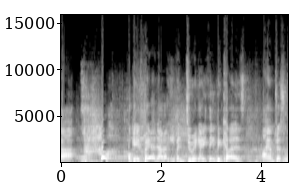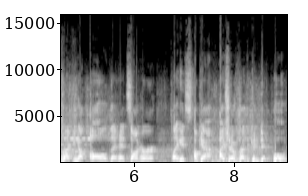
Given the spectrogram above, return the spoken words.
Ah. Okay, is Bayonetta even doing anything? Because I am just racking up all the hits on her. Like, it's... Okay, I should have read the condition. Ooh.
